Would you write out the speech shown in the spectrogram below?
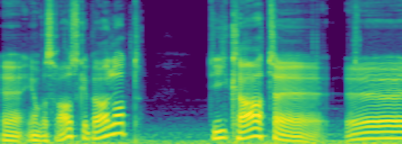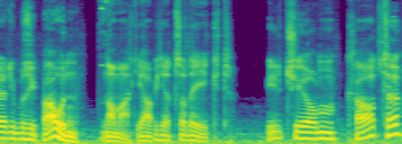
Äh, irgendwas rausgeballert. Die Karte. Äh, die muss ich bauen. Nochmal, die habe ich ja zerlegt. Bildschirm, Karte.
